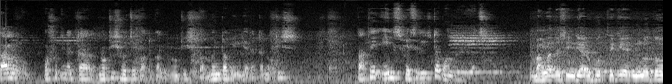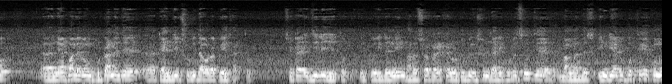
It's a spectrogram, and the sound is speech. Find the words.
কাল পরশুদিন একটা নোটিশ হয়েছে, গতকাল নোটিশ গভর্নমেন্ট অফ ইন্ডিয়ার একটা নোটিশ তাতে এই ফেসিলিটিটা বন্ধ হয়ে গেছে। বাংলাদেশ, ইন্ডিয়ার উপর থেকে মূলত নেপাল এবং ভুটানে যে ট্রানজিট সুবিধা ওরা পেয়ে থাকতো, সেটা ইজিলি যেত। কিন্তু ইদানিং ভারত সরকার একটা নোটিফিকেশন জারি করেছে যে, বাংলাদেশ, ইন্ডিয়ার উপর থেকে কোনো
